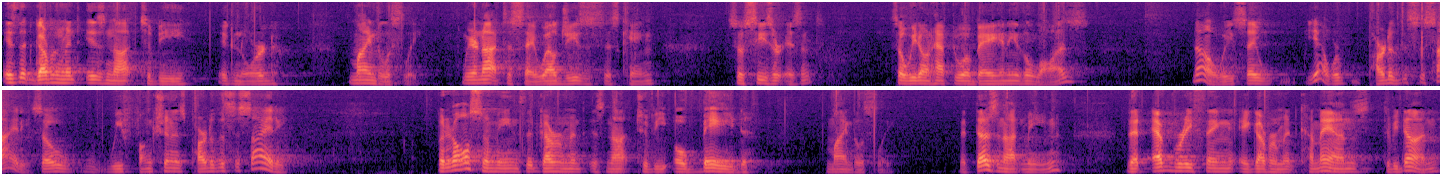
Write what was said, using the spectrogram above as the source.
is that government is not to be ignored mindlessly. We are not to say, well, Jesus is king. So Caesar isn't. So we don't have to obey any of the laws. No, we say, yeah, we're part of the society. So we function as part of the society. But it also means that government is not to be obeyed mindlessly. It does not mean that everything a government commands to be done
